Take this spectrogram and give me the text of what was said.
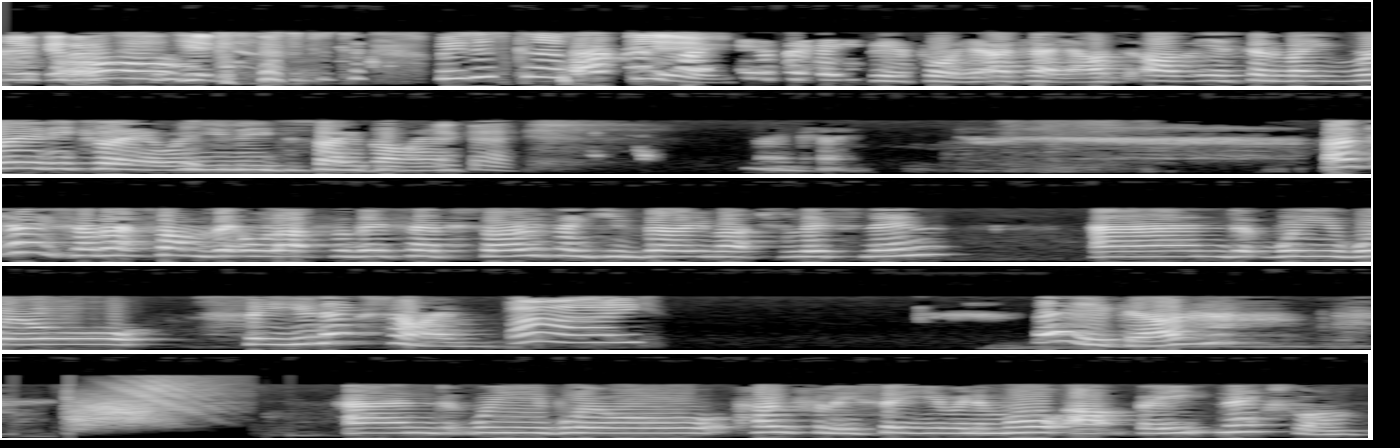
You're gonna, Oh. you're gonna have to, t- we're just gonna have to just make it a bit easier for you. Okay, I'll, I'll, it's going to be really clear when you need to say bye. Okay. Okay. Okay, so that sums it all up for this episode. Thank you very much for listening, and we will see you next time. Bye. There you go. And we will hopefully see you in a more upbeat next one.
